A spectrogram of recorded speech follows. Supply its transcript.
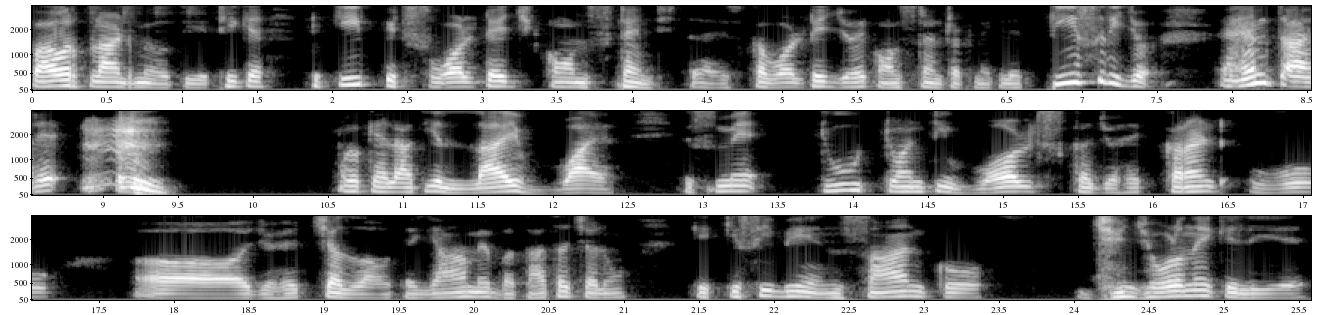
पावर प्लांट में होती है ठीक है? To keep its voltage constant इसका वोल्टेज जो है कांस्टेंट रखने के लिए। तीसरी जो अहम तार है वो कहलाती है लाइव वायर इसमें 220 वोल्ट्स का जो है करंट वो आ, जो है चल रहा होता है। यहाँ मैं बताता चलूँ कि किसी भी इंसान को झिझोड़ने के लिए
